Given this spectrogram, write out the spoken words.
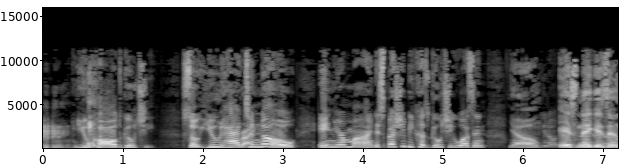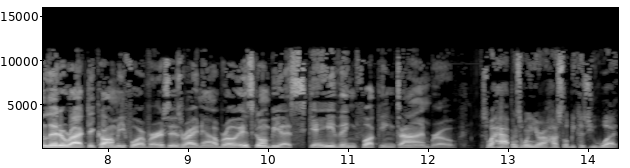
you called Gucci. So you had to know in your mind, especially because Gucci wasn't. yo, it's niggas in Little Rock that call me for verses right now, bro. It's gonna be a scathing fucking time, bro. It's what happens when you're a hustler because you what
